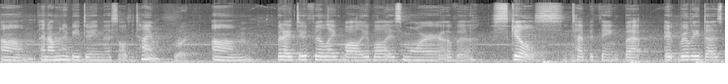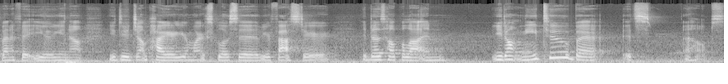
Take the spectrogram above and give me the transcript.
um, and I'm gonna be doing this all the time Right. um, but I do feel like volleyball is more of a skills type of thing. But it really does benefit you. You know, you do jump higher, you're more explosive, you're faster. It does help a lot, and you don't need to, but it's it helps.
